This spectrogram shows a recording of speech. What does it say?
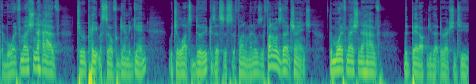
The more information I have to repeat myself again and again, which I like to do because that's just the fundamentals. The fundamentals don't change. The more information I have, the better I can give that direction to you.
